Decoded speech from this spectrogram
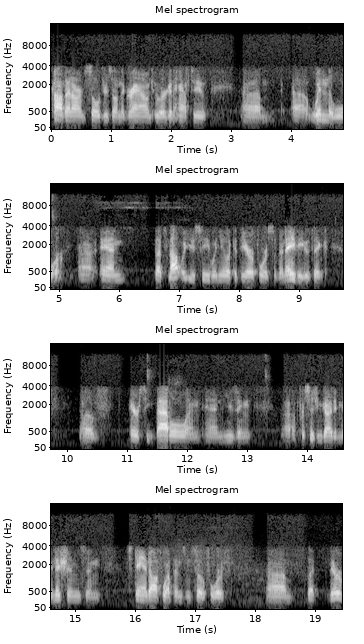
combat armed soldiers on the ground who are going to have to um, uh, win the war. Uh, and that's not what you see when you look at the Air Force or the Navy, who think of air sea battle and, and using uh, precision guided munitions and standoff weapons and so forth. Um, but their,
